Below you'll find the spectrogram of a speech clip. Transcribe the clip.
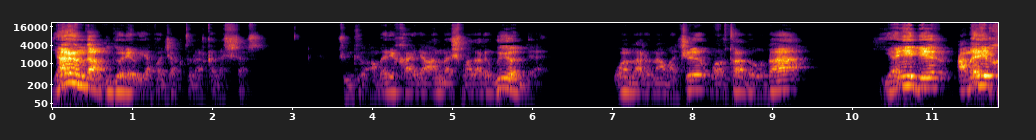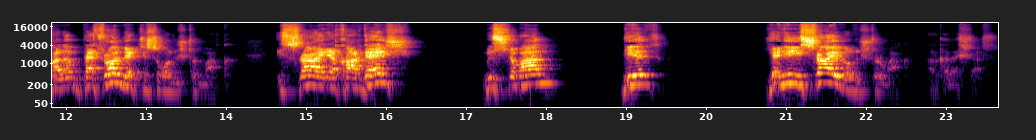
Yarın da bu görevi yapacaktır arkadaşlar. Çünkü Amerika ile anlaşmaları bu yönde. Onların amacı Orta Doğu'da yeni bir Amerika'nın petrol bekçisi oluşturmak. İsrail'e kardeş, Müslüman bir yeni İsrail oluşturmak arkadaşlar.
